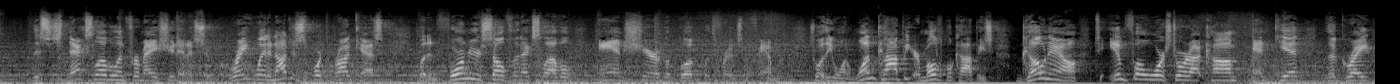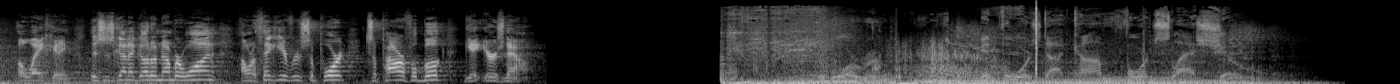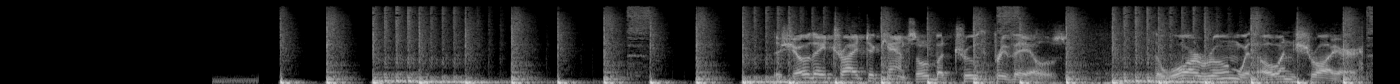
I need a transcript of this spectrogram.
This is next level information, and it's a great way to not just support the broadcast, but inform yourself the next level and share the book with friends and family. So whether you want one copy or multiple copies, go now to InfoWarsStore.com and get The Great Awakening. This is going to go to number one. I want to thank you for your support. It's a powerful book. Get yours now. The War Room. Infowars.com forward slash show. The show they tried to cancel, but truth prevails. The War Room with Owen Schroyer.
